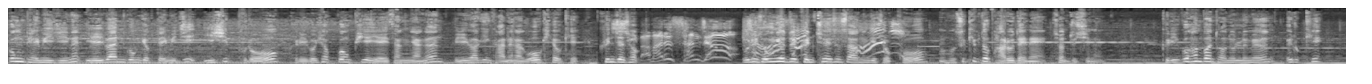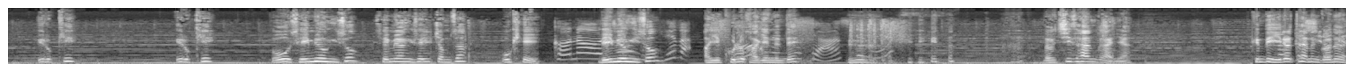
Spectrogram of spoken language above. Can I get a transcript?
공 데미지는 일반 공격 데미지 20% 그리고 협공 피해 예상량은 미리 확인 가능하고 오케이 오케이. 근데 저 우리 동료들 근처에서 싸우는 게 좋고 어, 스킵도 바로 되네 전투 씨는. 그리고 한 번 더 누르면 이렇게 이렇게 이렇게 오 세 명이서 세 명이서 1.4 오케이. 네 명이서? 아얘 골로 가겠는데? 음, 너무 치사한 거 아니야? 근데 이렇다는 거는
